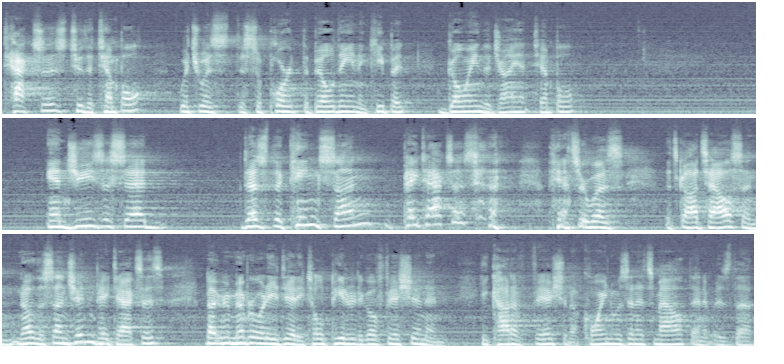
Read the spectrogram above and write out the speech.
taxes to the temple, which was to support the building and keep it going, the giant temple? And Jesus said, Does the king's son pay taxes? the answer was, It's God's house, and no, the son shouldn't pay taxes. But remember what he did. He told Peter to go fishing, and he caught a fish, and a coin was in its mouth, and it was the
